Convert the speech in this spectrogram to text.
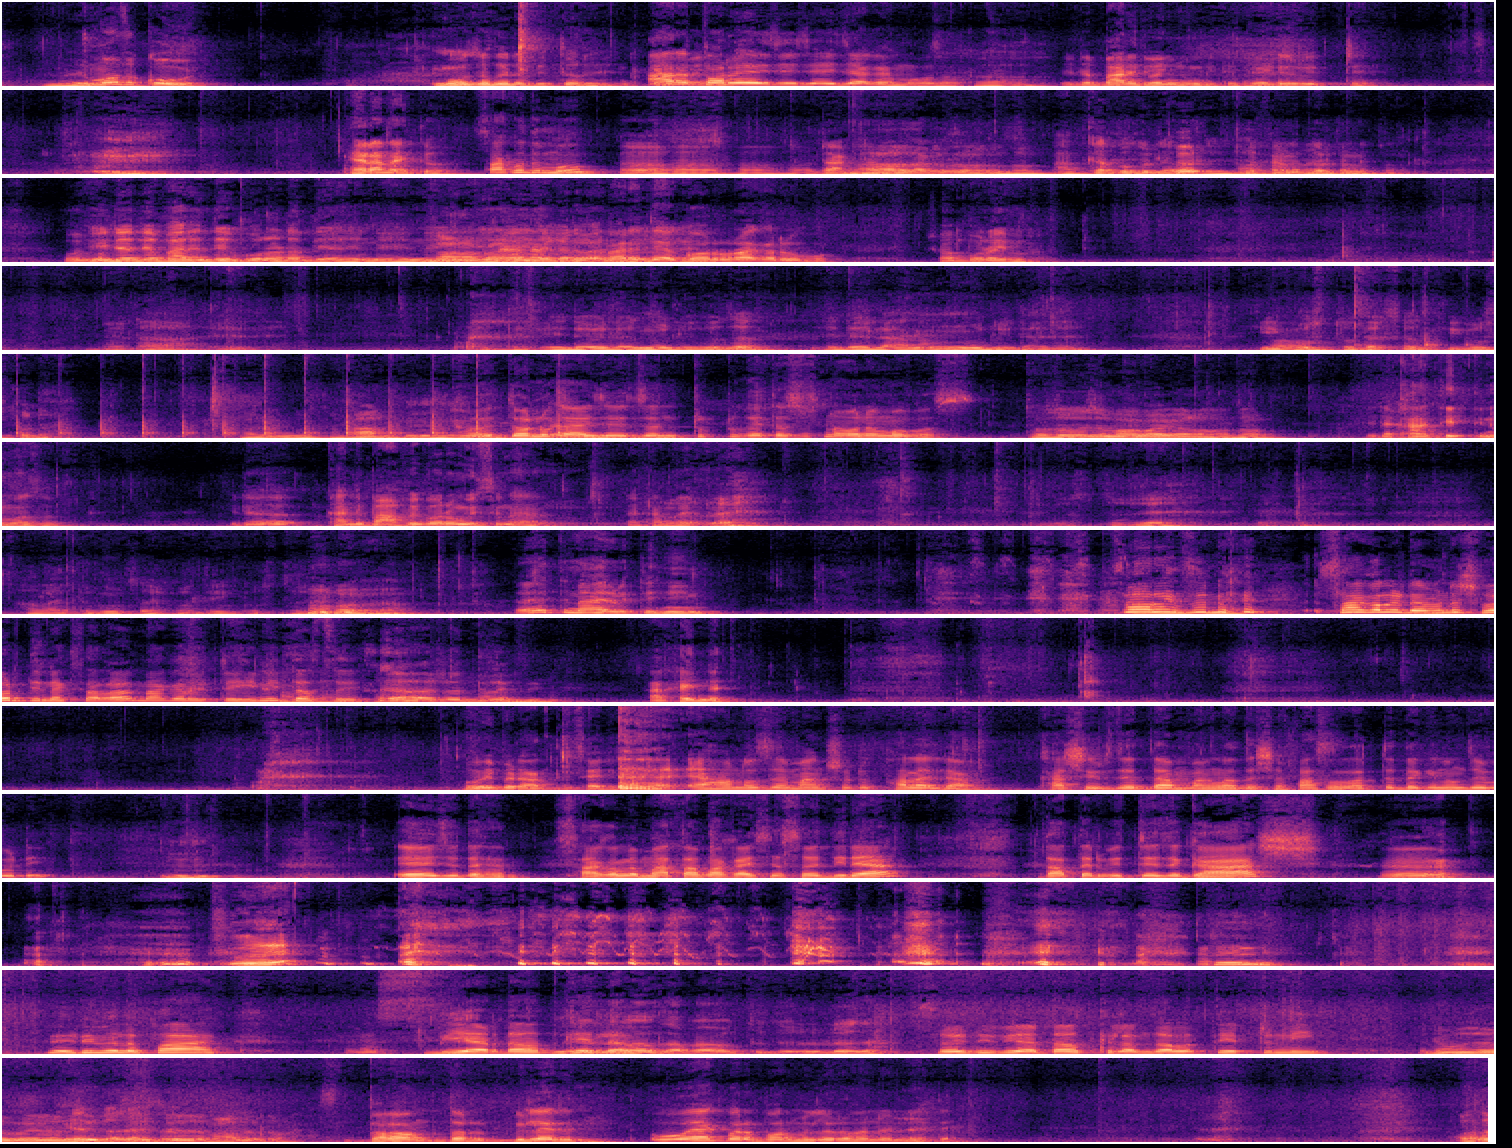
মজা কই? মজা করে ভিতরে। আরে তোরে এই যে এই জায়গায় মজা হ্যাঁ। এটা বাড়িতে ভাঙি দিতে। রেডির ভিতরে। হেরা নাই তো? চাকু দিমু? হ্যাঁ হ্যাঁ হ্যাঁ হ্যাঁ ডাক হাত কাট পকেট খানার দরকার নেই এইটা দিয়ে বাড়ি দে গোড়াটা দিয়ে এনে বাড়ি দিয়ে। গরুর আগে সব বড়াইব। বেটা। এইটা হইলে নদী বুঝছেন এটা হইলে আনাম নদীটা যে। কি গোস্ত দেখছেন কি গোস্তটা তনু গাই যে যেন টুকটুক গাইতেছিস না অনেক মগজ। এটা খা ঠিক তিনি মজা এটা খালি বাফে গরম হয়েছে না এটা খালে গোস্ত রে হালাই তো মন চাই কদিই গোস্ত এই তো না এর ভিতরে হিং আর একজন ছাগল এটা মানে সর্দি নাক চালা নাকের ভিতরে হিনিত আছে সর্দি লাগছে। আর খাই না। ওই বেটা আর সাইড এখনও যে মাংসটুক ফালাইলাম খাসির যে দাম বাংলাদেশে পাঁচ হাজার টাকা কিনুন যে বেটি। এই যে দেখেন ছাগলের মাথা পাকাইছে সৈদিরা দাঁতের ভিতরে যে ঘাস হ্যাঁ। রেডি বলে পাক। বিয়ার দাওয়াত খেলাম। যাবা তুই লয়ে যা। সৌদি বিয়ার দাওয়াত খেলাম জ্বালা তুই একটু নি। ধরাম তো ধর বিলের ও একবার বর মিলের হয় না দে। কত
